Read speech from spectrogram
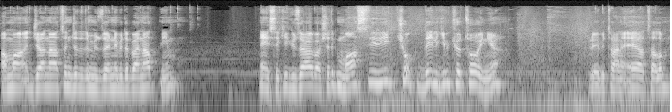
Ama Cana atınca dedim üzerine bir de ben atmayayım. Neyse ki güzel başladık. Master Yi çok deli gibi kötü oynuyor. Buraya bir tane E atalım.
